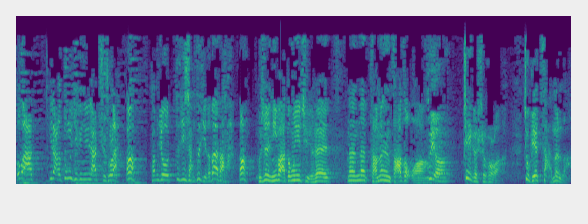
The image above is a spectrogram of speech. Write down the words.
我把你俩的东西给你俩取出来啊，他们就自己想自己的办法吧啊。不是你把东西取出来，那那咱们咋走啊？对呀、这个时候啊，就别咱们了，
